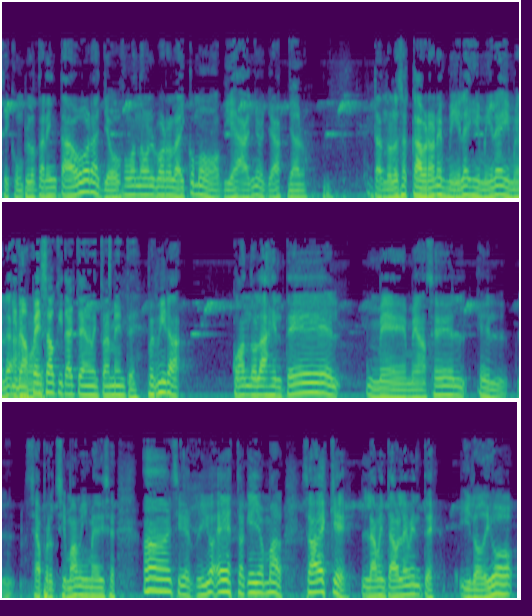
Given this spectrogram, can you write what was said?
Si cumplo 30 horas, llevo fumándome el Boro Light como 10 años ya. Ya lo. Dándole a esos cabrones miles y miles y miles ¿Y no has pensado quitarte eventualmente? Pues mira, cuando la gente me, me hace el, el- se aproxima a mí y me dice, ah, el cigarrillo, esto, aquello es malo. ¿Sabes qué? Lamentablemente, y lo digo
